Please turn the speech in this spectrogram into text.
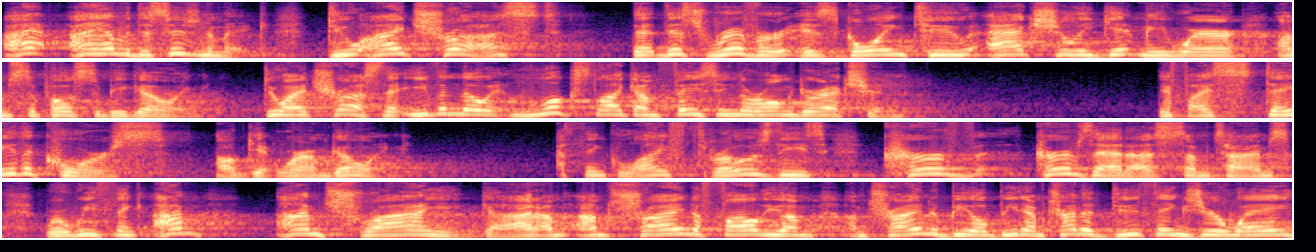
I, I have a decision to make. Do I trust that this river is going to actually get me where I'm supposed to be going? Do I trust that even though it looks like I'm facing the wrong direction, if I stay the course, I'll get where I'm going? I think life throws these curve, curves at us sometimes where we think, I'm, I'm trying, God. I'm, I'm trying to follow you. I'm, I'm trying to be obedient. I'm trying to do things your way,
